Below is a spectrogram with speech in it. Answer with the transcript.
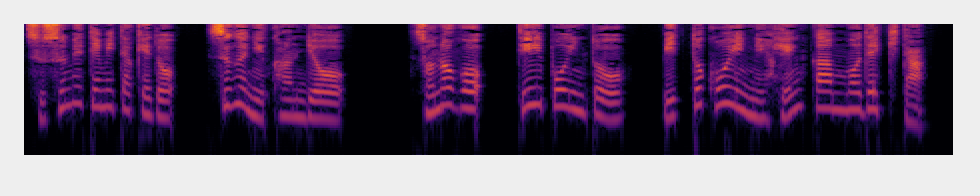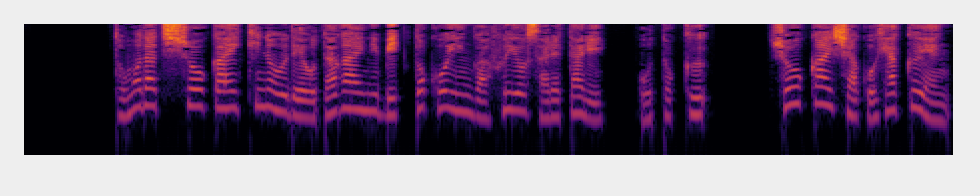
進めてみたけど、すぐに完了。その後、T ポイントをビットコインに変換もできた。友達紹介機能でお互いにビットコインが付与されたり、お得。紹介者500円、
